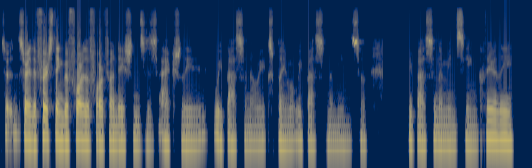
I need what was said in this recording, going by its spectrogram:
So sorry, the first thing before the four foundations is actually vipassana. We explain what vipassana means. So vipassana means seeing clearly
